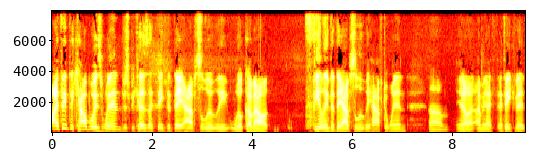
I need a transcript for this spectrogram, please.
I think the Cowboys win just because I think that they absolutely will come out feeling that they absolutely have to win. Um, you know, I mean, I, I think that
